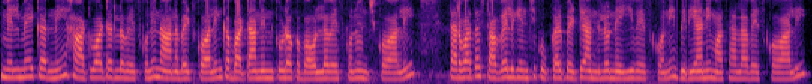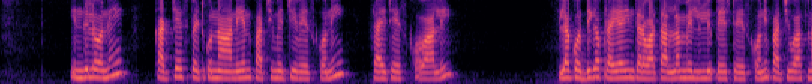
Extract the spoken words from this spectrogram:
మిల్ మేకర్ని హాట్ వాటర్లో వేసుకొని నానబెట్టుకోవాలి. ఇంకా బఠానీని కూడా ఒక బౌల్లో వేసుకొని ఉంచుకోవాలి. తర్వాత స్టవ్ వెలిగించి కుక్కర్ పెట్టి అందులో నెయ్యి వేసుకొని బిర్యానీ మసాలా వేసుకోవాలి. ఇందులోనే కట్ చేసి పెట్టుకున్న ఆనియన్ పచ్చిమిర్చి వేసుకొని ఫ్రై చేసుకోవాలి. ఇలా కొద్దిగా ఫ్రై అయిన తర్వాత అల్లం వెల్లుల్లి పేస్ట్ వేసుకొని పచ్చివాసన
